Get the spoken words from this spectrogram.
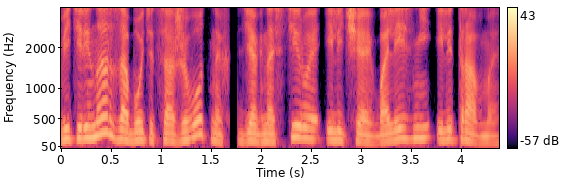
Ветеринар заботится о животных, диагностируя и леча их болезни или травмы.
